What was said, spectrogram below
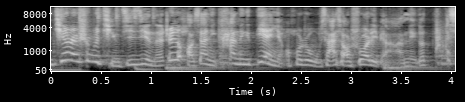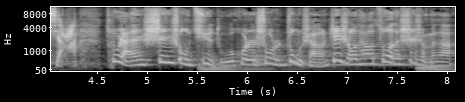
你听着是不是挺激进的？这就好像你看那个电影或者武侠小说里边啊，哪个大侠突然身受剧毒或者受了重伤，这时候他要做的是什么呢？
